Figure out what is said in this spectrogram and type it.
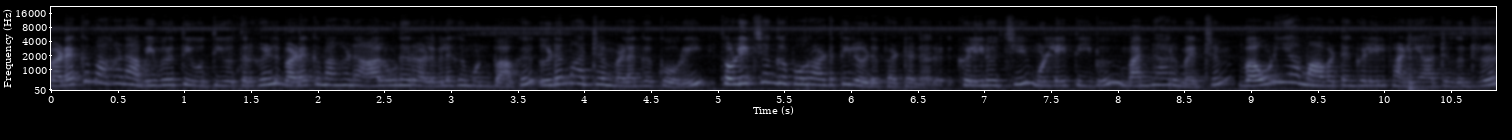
வடக்கு மாகாண அபிவிருத்தி உத்தியோகத்தர்கள் வடக்கு மாகாண ஆளுநர் அலுவலகம் முன்பாக இடமாற்றம் வழங்க கோரி தொழிற்சங்க போராட்டத்தில் ஈடுபட்டனர். கிளிநொச்சி முல்லைத்தீவு மன்னார் மற்றும் வவுனியா மாவட்டங்களில் பணியாற்றுகின்ற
